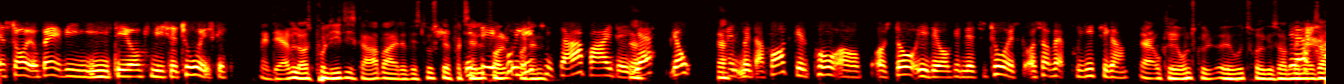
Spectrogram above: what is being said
Jeg står jo bag i det organisatoriske. Men det er vel også politisk arbejde, hvis du skal fortælle folk for den... Det er politisk arbejde, ja, ja jo. Ja. Men, men der er forskel på at, at stå i det organisatoriske og så være politiker. Ja, okay, undskyld øh, udtrykket så. Men, ja. altså,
